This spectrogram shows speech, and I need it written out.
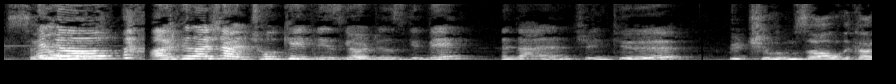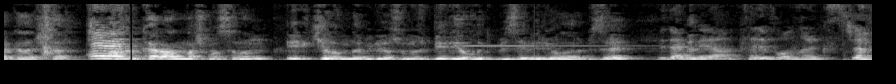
Selamlar. Hello. Arkadaşlar çok keyifliyiz gördüğünüz gibi. Neden? Çünkü 3 yılımızı aldık arkadaşlar. Evet. Ankara Anlaşması'nın ilk yılında biliyorsunuz bir yıllık bize veriyorlar bize. bir dakika ya telefonları kısacağım.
